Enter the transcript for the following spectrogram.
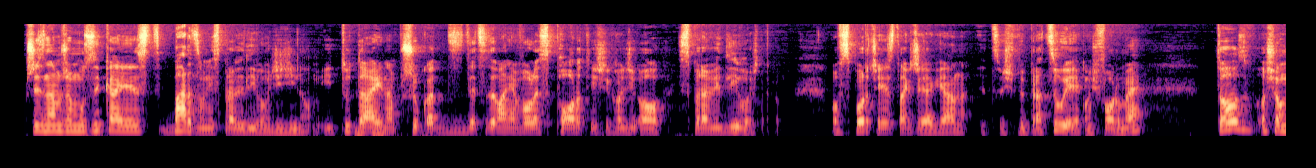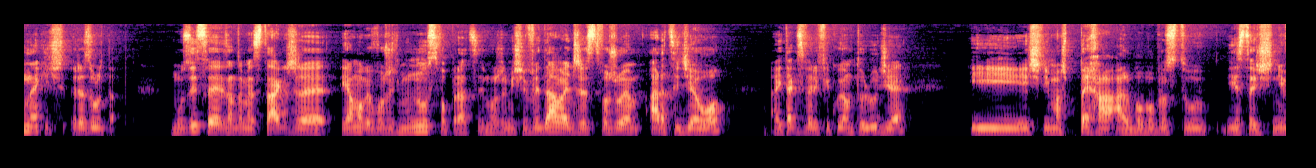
przyznam, że muzyka jest bardzo niesprawiedliwą dziedziną i tutaj na przykład zdecydowanie wolę sport, jeśli chodzi o sprawiedliwość taką. Bo w sporcie jest tak, że jak ja coś wypracuję, jakąś formę, to osiągnę jakiś rezultat. Muzyce jest natomiast tak, że ja mogę włożyć mnóstwo pracy, może mi się wydawać, że stworzyłem arcydzieło, a i tak zweryfikują to ludzie i jeśli masz pecha albo po prostu jesteś, nie,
